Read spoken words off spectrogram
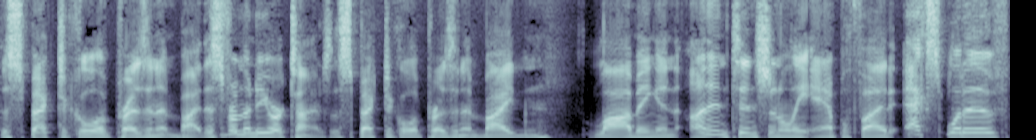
The spectacle of President Biden. This is from the New York Times. The spectacle of President Biden lobbing an unintentionally amplified expletive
